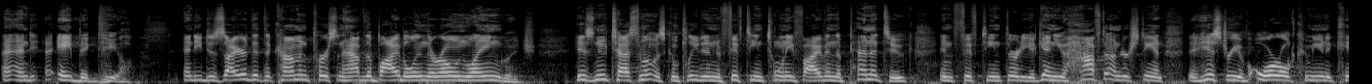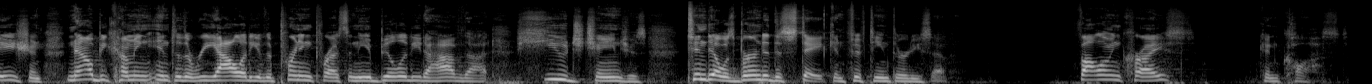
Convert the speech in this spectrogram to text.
and a big deal. And he desired that the common person have the Bible in their own language. His New Testament was completed in 1525 and the Pentateuch in 1530. Again, you have to understand the history of oral communication now becoming into the reality of the printing press and the ability to have that. Huge changes. Tyndale was burned at the stake in 1537. Following Christ can cost.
